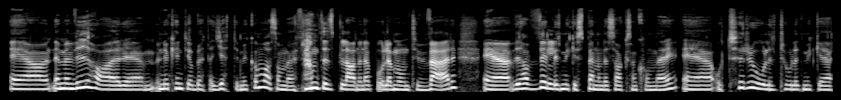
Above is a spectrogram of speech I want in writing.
Eh, nej men vi har, eh, nu kan inte jag berätta jättemycket om vad som är framtidsplanerna på Ola Moon tyvärr. Eh, vi har väldigt mycket spännande saker som kommer. Eh, otroligt, otroligt mycket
